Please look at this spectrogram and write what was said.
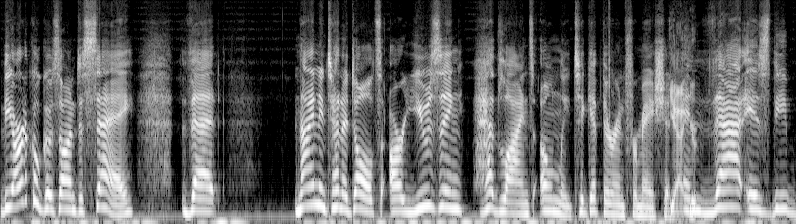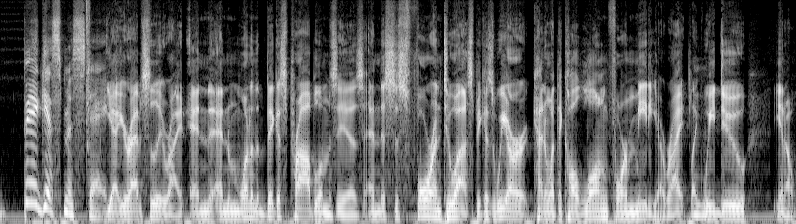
the article goes on to say that nine in 10 adults are using headlines only to get their information. Yeah, and that is the biggest mistake. Yeah, you're absolutely right. And and one of the biggest problems is and this is foreign to us because we are kind of what they call long form media, right? Like mm-hmm. we do, you know,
